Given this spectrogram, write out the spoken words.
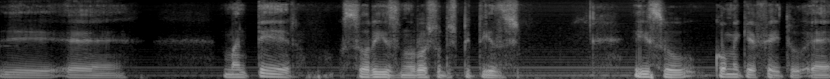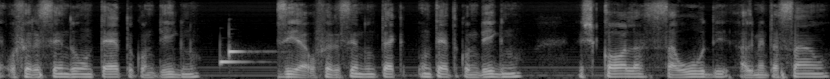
de é, manter sorriso no rosto dos petizes. Isso, como é que é feito? É, oferecendo um teto condigno, dizia, oferecendo um, te um teto condigno, escola, saúde, alimentação,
